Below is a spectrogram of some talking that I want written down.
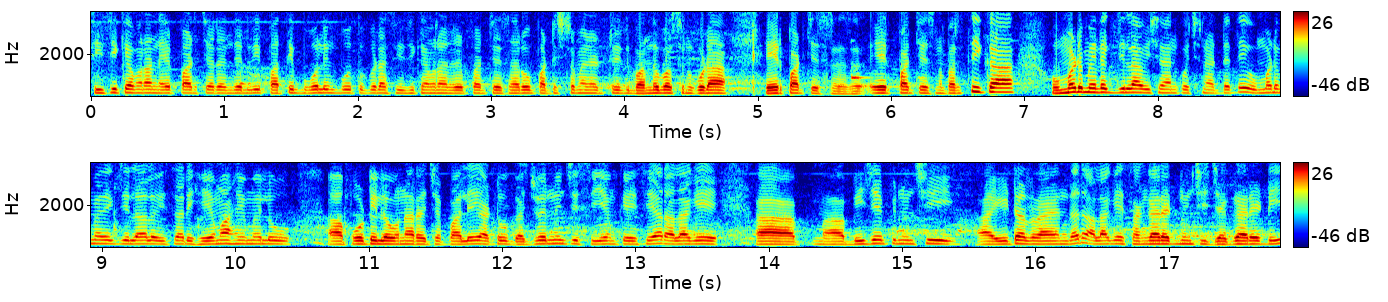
సీసీ కెమెరాను ఏర్పాటు చేయడం జరిగింది. ప్రతి పోలింగ్ బూత్ కూడా సీసీ కెమెరాను ఏర్పాటు చేశారు. పటిష్టమైనటువంటి బందోబస్తును కూడా ఏర్పాటు చేసిన ఏర్పాటు చేసిన పరిస్థితి. ఇక ఉమ్మడి మెదక్ జిల్లా విషయానికి వచ్చినట్టయితే ఉమ్మడి మెదక్ జిల్లాలో ఈసారి హేమా హేమలు పోటీలో ఉన్నారని చెప్పాలి. అటు గజ్వెల్ నుంచి సీఎం కేసీఆర్ అలాగే బీజేపీ నుంచి ఈటల రాజేందర్ అలాగే సంగారెడ్డి నుంచి జగ్గారెడ్డి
